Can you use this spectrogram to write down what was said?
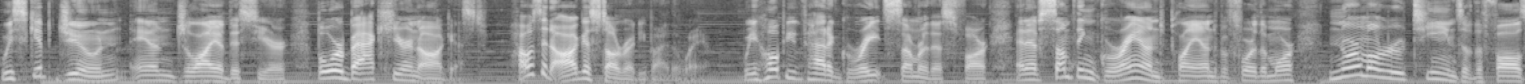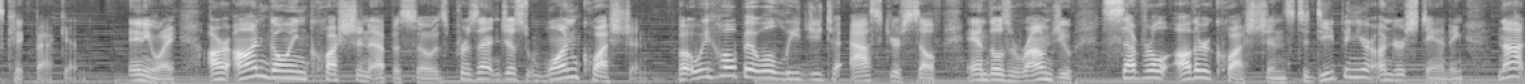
We skipped June and July of this year, but we're back here in August. How is it August already, by the way? We hope you've had a great summer thus far and have something grand planned before the more normal routines of the falls kick back in. Anyway, our ongoing question episodes present just one question, but we hope it will lead you to ask yourself and those around you several other questions to deepen your understanding not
